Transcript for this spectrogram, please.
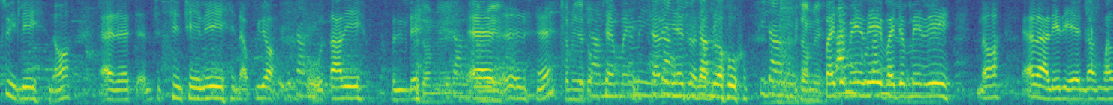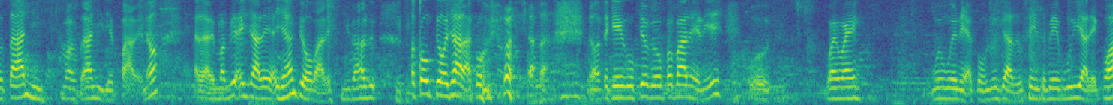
sweet လေးနော်အဲတင်တင်လေးနောက်ပြီးတော့ဟိုသားလေး ဘယ်လိုလဲအဲဟမ်ချမင်းရတော့ချက်မင်းချက်မင်းရဲထွန်းနောက်ပြီးတော့ဟိုဗီတာမင်ဗီတာမင် ဗိုက်တမင်လေးဗိုက်တမင်လေးနော်အဲ့ဒါလေးတွေတော့မောက်သားညီမောက်သားညီတွေပါတယ်နော်အဲ့ဒါလေးမပြည့်အဲ့ကြလဲအရန်ပျော်ပါတယ်မိသားစုအကုန်ပျော်ကြတာအကုန်ပျော်ကြတာနော်တကယ်ကိုပျော်ပျော်ပပနဲ့လေဟိုဝိုင်းဝိုင်းဝင်းဝင်းနဲ့အကုန်လုပ်ကြသူစိတ်စပယ်ဘူးကြီးရတယ်ကွာ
